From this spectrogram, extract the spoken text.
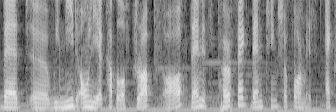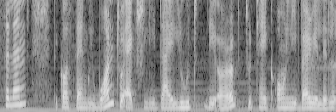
that uh, we need only a couple of drops of, then it's perfect. Then tincture form is excellent because then we want to actually dilute the herb to take only very little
